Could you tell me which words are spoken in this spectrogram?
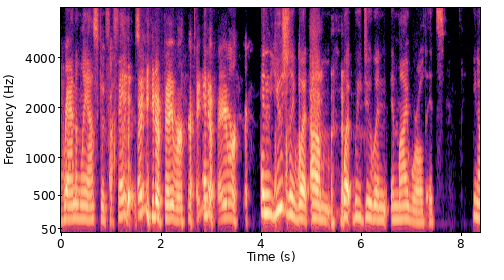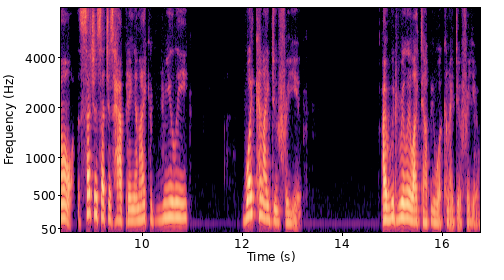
randomly asking for favors. I need a favor. I need And- a favor. and usually what um what we do in in my world it's you know such and such is happening and i could really what can i do for you i would really like to help you what can i do for you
